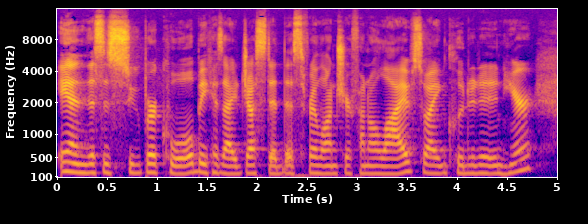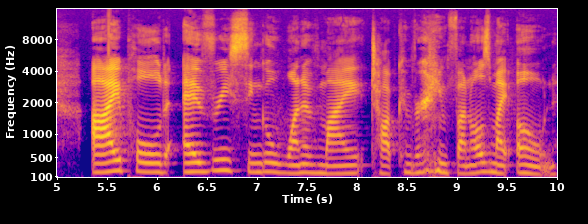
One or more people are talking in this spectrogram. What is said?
And this is super cool because I just did this for Launch Your Funnel Live, so I included it in here. I pulled every single one of my top converting funnels, my own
